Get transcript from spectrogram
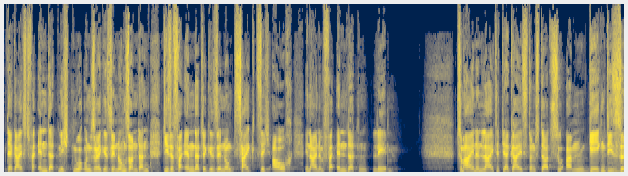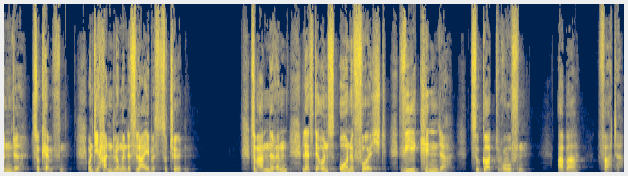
der Geist verändert nicht nur unsere Gesinnung, sondern diese veränderte Gesinnung zeigt sich auch in einem veränderten Leben. Zum einen leitet der Geist uns dazu an, gegen die Sünde zu kämpfen und die Handlungen des Leibes zu töten. Zum anderen lässt er uns ohne Furcht wie Kinder zu Gott rufen, aber Vater,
